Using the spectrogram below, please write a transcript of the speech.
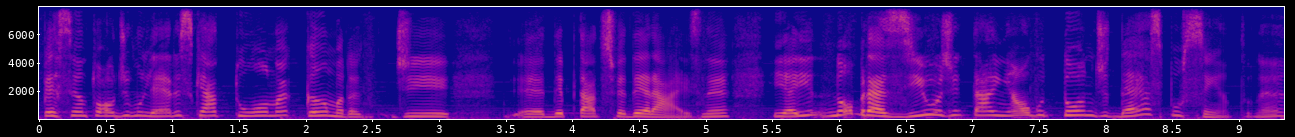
percentual de mulheres que atuam na Câmara de é, deputados federais. Né? E aí, no Brasil, a gente está em algo em torno de 10%. Né?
